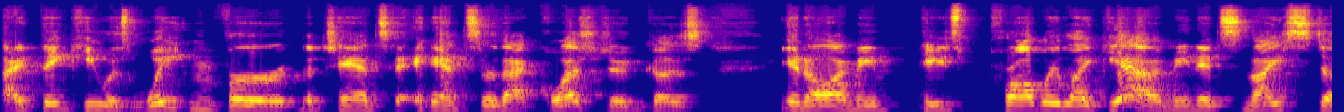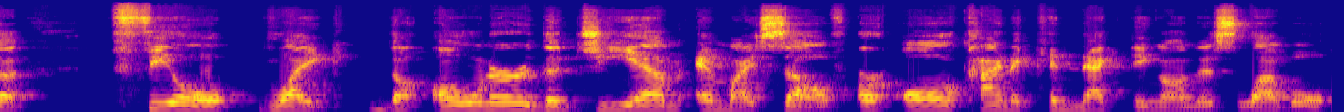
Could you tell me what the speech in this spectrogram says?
I think he was waiting for the chance to answer that question because, you know, I mean, he's probably like, yeah, I mean, it's nice to feel like the owner, the GM, and myself are all kind of connecting on this level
